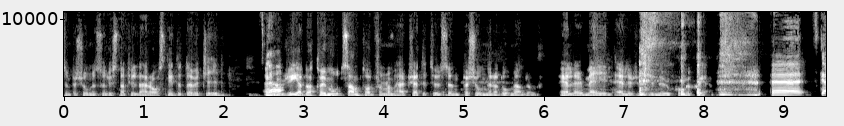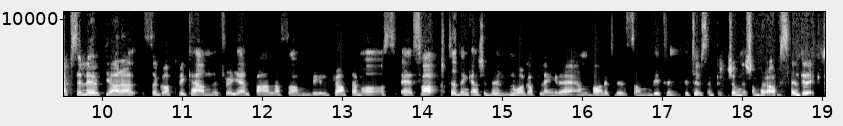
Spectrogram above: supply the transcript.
000 personer som lyssnar till det här avsnittet över tid. Är Ja. du redo att ta emot samtal från de här 30 000 personerna då med andra ord? Eller mejl eller hur det nu kommer ske? Eh, ska absolut göra så gott vi kan för att hjälpa alla som vill prata med oss. Eh, svarstiden kanske blir något längre än vanligtvis om det är 30 000 personer som hör av sig direkt.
